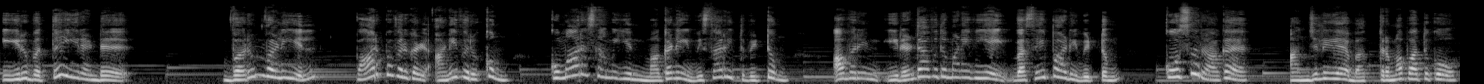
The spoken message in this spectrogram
இருபத்து இரண்டு. வரும் வழியில் பார்ப்பவர்கள் அனைவருக்கும் குமாரசாமியின் மகனை விசாரித்துவிட்டும் அவரின் இரண்டாவது மனைவியை வசைப்பாடி விட்டும் கொசுராக அஞ்சலிய பத்திரமா பாத்துக்கோ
